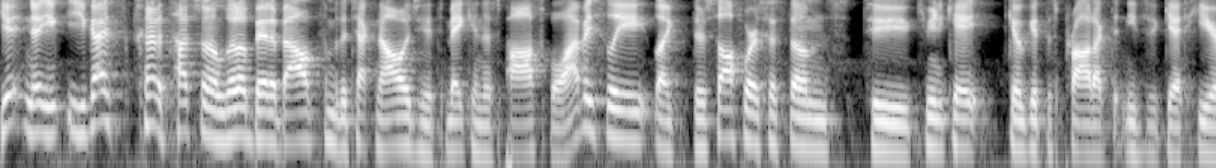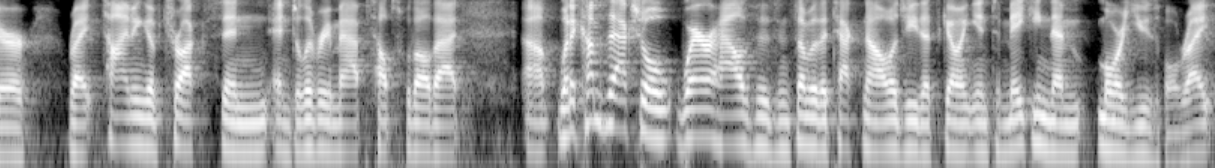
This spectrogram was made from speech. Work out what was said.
Yeah, no, you, you guys kind of touched on a little bit about some of the technology that's making this possible. Obviously, like there's software systems to communicate, go get this product that needs to get here, right? Timing of trucks and and delivery maps helps with all that. Uh, when it comes to actual warehouses and some of the technology that's going into making them more usable, right?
